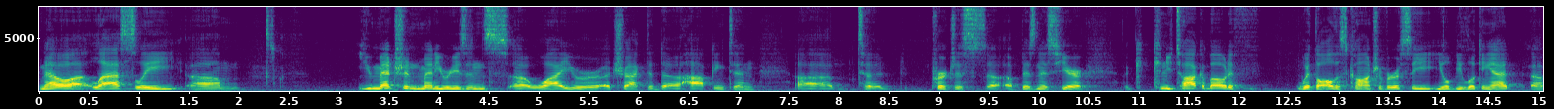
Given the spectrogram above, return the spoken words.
Now, uh, lastly, um, you mentioned many reasons uh, why you were attracted to Hopkinton uh, to purchase a, a business here. C can you talk about if, with all this controversy, you'll be looking at uh,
